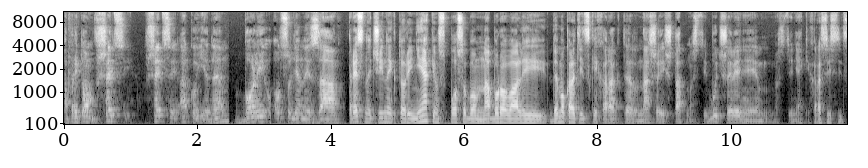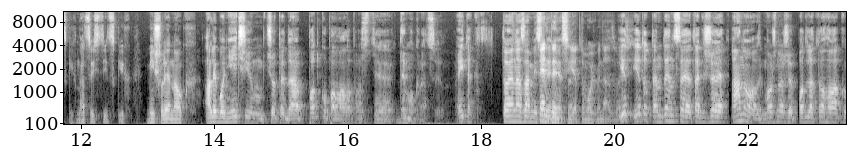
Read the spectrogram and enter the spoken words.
A pritom všetci, všetci ako jeden boli odsudení za trestné činy, ktorí nejakým spôsobom naborovali demokratický charakter našej štátnosti. Buď šírenie nejakých rasistických, nacistických myšlienok, alebo niečím, čo teda podkupovalo proste demokraciu. Ej, tak to je na zamyslenie. Tendencia to môžeme nazvať. Je, je to tendencia, takže áno, možno, že podľa toho, ako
